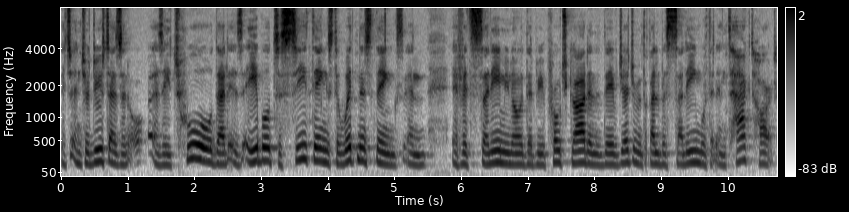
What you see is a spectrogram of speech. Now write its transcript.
It's introduced as, an, as a tool that is able to see things, to witness things. And if it's salim, you know, that we approach God in the day of judgment, qalb salim, with an intact heart.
